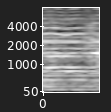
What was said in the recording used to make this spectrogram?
Bye.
